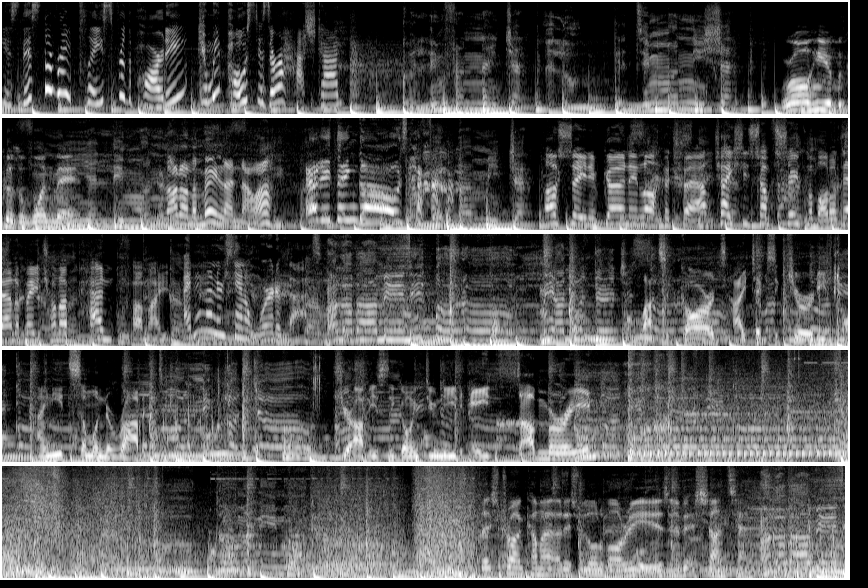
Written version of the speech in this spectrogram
Is this the right place for the party? Can we post? Is there a hashtag? Calling from Niger. Getting money sharp. We're all here because of one man. You're not on the mainland now, huh? Anything goes! I've seen him going in like a trout, chasing some supermodel down the beach on a panther, mate. I didn't understand a word of that. Lots of guards, high-tech security. I need someone to rob it. You're obviously going to need a submarine. Let's try and come out of this with all of our ears and a bit of suntan.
